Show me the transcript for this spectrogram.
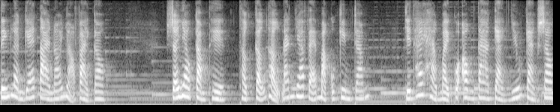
tiến lên ghé tai nói nhỏ vài câu. Sở giao cầm thìa, thật cẩn thận đánh giá vẻ mặt của kim trắm chỉ thấy hàng mày của ông ta càng nhíu càng sâu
